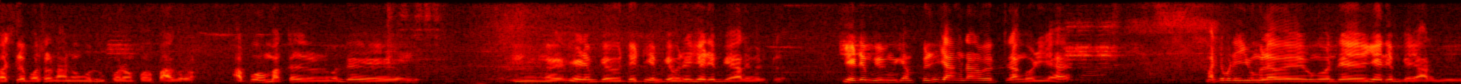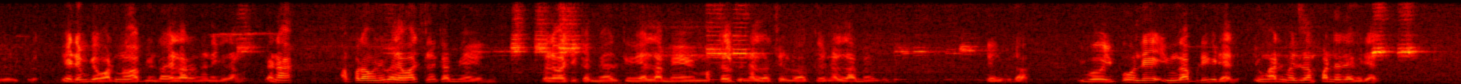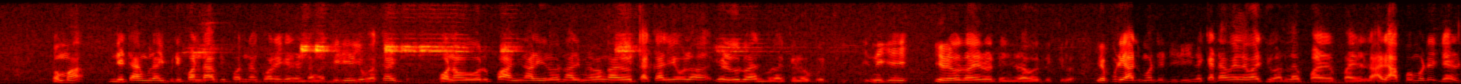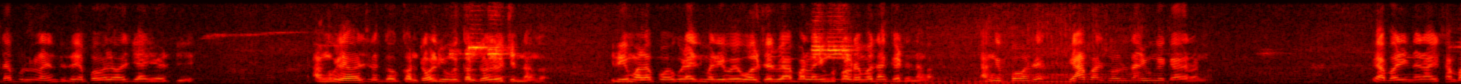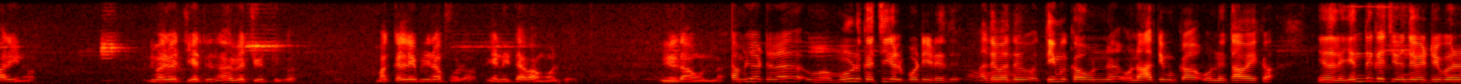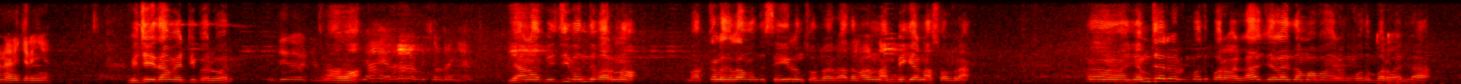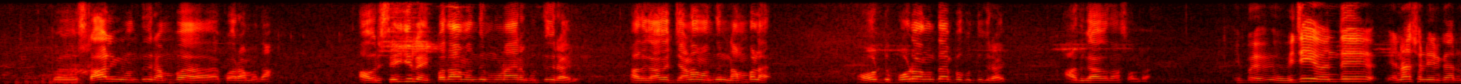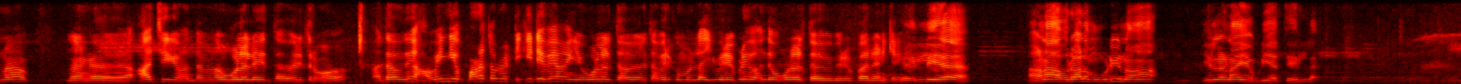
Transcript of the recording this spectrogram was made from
பஸ்ஸில் போக சொல்ல நானும் ஊருக்கு போகிறோம் போ பார்க்குறோம் அப்போவும் மக்கள் வந்து ஏடிஎம்கே வந்து டிஎம்கே வருது ஏடிஎம்கே யாரும் வெறுக்கல. ஏடிஎம்கே இவங்க ஏன் பிரிஞ்சாங்க தான் வெறுத்துறாங்க ஒழிய மற்றபடி இவங்கள இவங்க வந்து ஏடிஎம்கே யாரும் எடுக்கல ஏடிஎம்கே வரணும் அப்படின்னு தான் எல்லாரும் நினைக்கிறாங்க. ஏன்னா அப்போ தான் கொஞ்சம் விலைவாசிலாம் கம்மியாக இருந்தது விலைவாசி கம்மியாக இருக்குது எல்லாமே மக்களுக்கு நல்ல செல்வாக்கு நல்லாமே இருந்தது. சரிப்பட்டா இப்போ இப்போ வந்து இவங்க அப்படி கிடையாது. இவங்க அது மாதிரிலாம் பண்ணுறதே கிடையாது. ரொம்ப இந்த டைம் தான் இப்படி பண்ணா அப்படி பண்ணுறா குறைக்கிறேன்றாங்க. திடீர்னு வெங்காயம் போன ஒரு பாஞ்சு நாள் இருபது நாளைக்கு முன்னே வெங்காயம் தக்காளி எவ்வளோ? எழுபது ரூபா எண்பது ரூபா கிலோ போச்சு. இன்றைக்கி இருபது ரூபா இருபத்தஞ்சு ரூபா வருது கிலோ. எப்படி அது மட்டும் திடீர்னு கேட்டால் விலைவாசி வரல ப பயிரில் அது அப்போ மட்டும் ஜெயலலிதா பொருள்லாம் இருந்தது. எப்போ விலைவாசியாக ஏறிச்சு அங்கே விலைவாசியில் கண்ட்ரோல் இவங்க கண்ட்ரோல் வச்சுருந்தாங்க. இதுக்கு மேலே போகக்கூடாது இது மாதிரி ஹோல்சேல் வியாபாரம்லாம் இவங்க சொல்கிற மாதிரி தான் கேட்டிருந்தாங்க. அங்கே இப்போ வந்து வியாபாரம் சொல்கிறது தான் இவங்க கேட்குறாங்க வியாபாரி என்ன நான் சம்பாதிக்கணும். இது மாதிரி வச்சு எடுத்துனா வச்சு எடுத்துக்கோ மக்கள் எப்படின்னா போதும். எனக்கு தேவை அமௌண்ட்டு இதுதான் உண்மை. தமிழ்நாட்டில் மூணு கட்சிகள் போட்டியிடுது. அது வந்து திமுக ஒன்று ஒன்று அதிமுக ஒன்று தாவேக்கா இதில் எந்த கட்சி வந்து வெற்றி பெறும்னு நினைக்கிறீங்க? விஜய் தான் வெற்றி பெறுவார். விஜய் தான் வெற்றி ஆமா. ஏன் எதனால் அப்படி சொல்கிறீங்க ஏன்னா விஜய் வந்து வரணும். மக்களுக்கெல்லாம் வந்து செய்கிறேன்னு சொல்கிறாரு அதெல்லாம் நம்பிக்கை நான் சொல்கிறேன் எம்ஜிஆர் இருக்கும்போது பரவாயில்ல ஜெயலலிதா அம்மாவும் இருக்கும்போதும் பரவாயில்ல. இப்போ ஸ்டாலின் வந்து ரொம்ப கோராம தான். அவர் செய்யலை இப்போ தான் வந்து மூணாயிரம் குத்துக்கிறாரு. அதுக்காக ஜனம் வந்து நம்பலை. ஓட்டு போடுவாங்க தான் இப்போ குத்துக்கிறாரு. அதுக்காக தான் சொல்கிறேன் இப்போ விஜய் வந்து என்ன சொல்லியிருக்காருன்னா நாங்கள் ஆட்சிக்கு வந்தோம்னா ஊழலே தவிர்த்துருவோம். அதாவது அவங்க படத்தோட டிக்கெட்டவே அவங்க ஊழல் தவிர தவிர்க்க முடியல. இவர் எப்படி வந்து ஊழல் தவிர்ப்பார்னு நினைக்கிறீங்க? இல்லையே. ஆனால் அவரால் முடியணும் இல்லைன்னா எப்படியே தெரியல.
